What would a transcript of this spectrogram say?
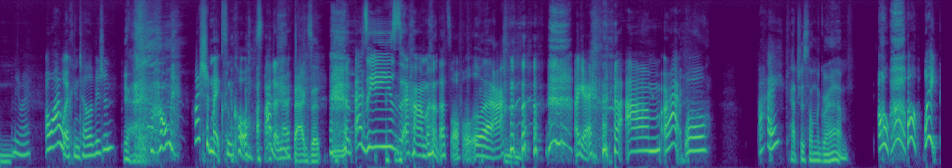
Mm. anyway, oh, I work in television. Yeah. I should make some calls. I don't know. Bags it. Bagsies. Um, that's awful. Okay. Um, all right. Well, bye. Catch us on the gram. Oh, oh, wait.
